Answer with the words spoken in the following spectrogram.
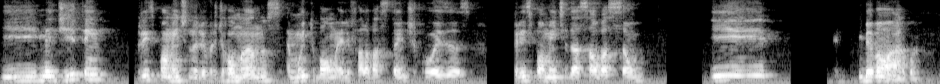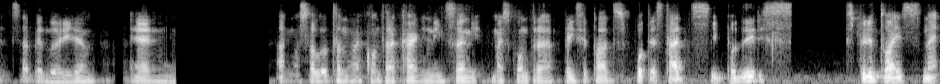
e meditem, principalmente no livro de Romanos, é muito bom, ele fala bastante coisas, principalmente da salvação, e bebam água. Sabedoria é a nossa luta não é contra carne nem sangue, mas contra principados, potestades e poderes espirituais, né?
